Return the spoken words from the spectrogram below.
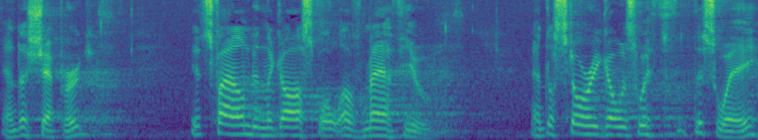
and a shepherd. It's found in the Gospel of Matthew. And the story goes with this way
